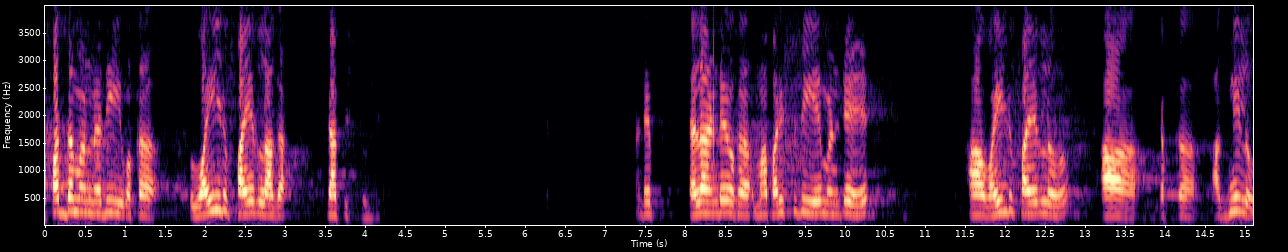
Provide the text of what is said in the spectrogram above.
అబద్ధం అన్నది ఒక వైల్డ్ ఫైర్ లాగా వ్యాపిస్తుంది. అంటే ఎలా అంటే ఒక మా పరిస్థితి ఏమంటే ఆ వైల్డ్ ఫైర్లో ఆ యొక్క అగ్నిలో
